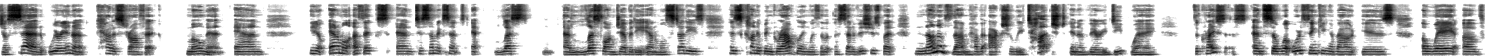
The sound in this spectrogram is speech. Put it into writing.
just said, we're in a catastrophic moment, and you know, animal ethics and to some extent eh, less at less longevity animal studies has kind of been grappling with a, a, set of issues, but none of them have actually touched in a very deep way the crisis. And so, what we're thinking about is a way of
